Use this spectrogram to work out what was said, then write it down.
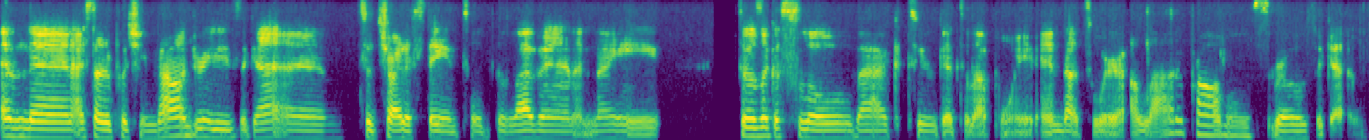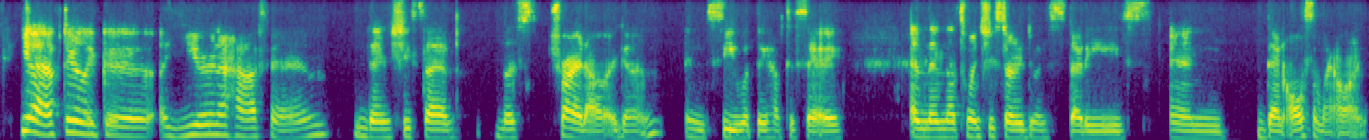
And then I started pushing boundaries again to try to stay until 11 at night. So it was like a slow back to get to that point, And that's where a lot of problems rose again. Yeah, after like a, a year and a half in, then she said, let's try it out again and see what they have to say. And then that's when she started doing studies. And then also my aunt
